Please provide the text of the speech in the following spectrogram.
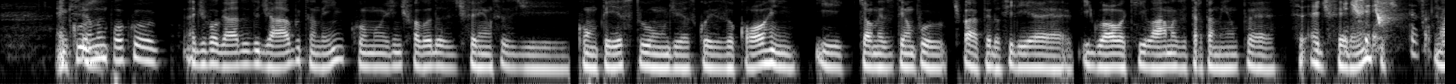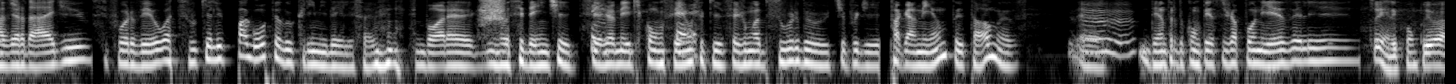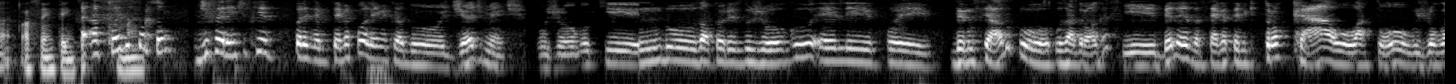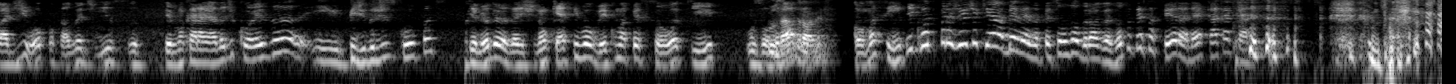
É que Inclusive- sendo um pouco advogado do diabo também, como a gente falou das diferenças de contexto onde as coisas ocorrem e que ao mesmo tempo, tipo, a pedofilia é igual aqui e lá, mas o tratamento é, é É diferente. diferente, exatamente. Na verdade, se for ver, o Atsuki ele pagou pelo crime dele, sabe? Embora no ocidente seja meio que É. consenso que seja um absurdo tipo de pagamento e tal, mas é, Uhum. dentro do contexto japonês ele Sim, ele cumpriu a, a sentença. As coisas Mas- são tão diferentes que, por exemplo, teve a polêmica do Judgment, o jogo que um dos autores do jogo ele foi denunciado por usar drogas e beleza, a SEGA teve que trocar o ator, o jogo adiou por causa disso. Teve uma caralhada de coisa e pedido de desculpas, porque meu Deus, a gente não quer se envolver com uma pessoa que usou Usar drogas. drogas. Como assim? E conta pra gente aqui, ah, beleza, a pessoa usou drogas. Outra terça-feira, né? KKK.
